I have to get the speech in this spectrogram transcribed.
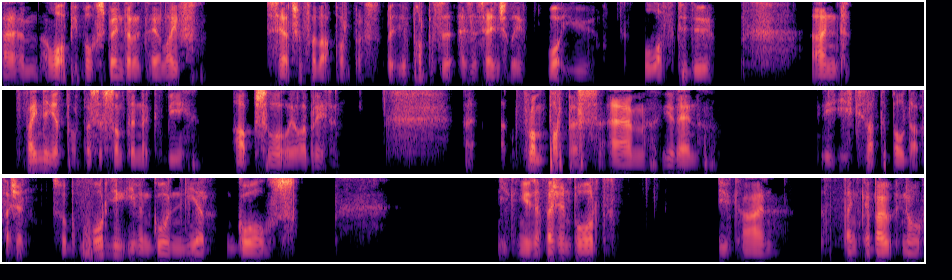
Um, a lot of people spend their entire life searching for that purpose, but your purpose is essentially what you love to do. And finding your purpose is something that can be absolutely liberating from purpose, um, you then you start to build that vision. So before you even go near goals, you can use a vision board. You can think about, you know,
